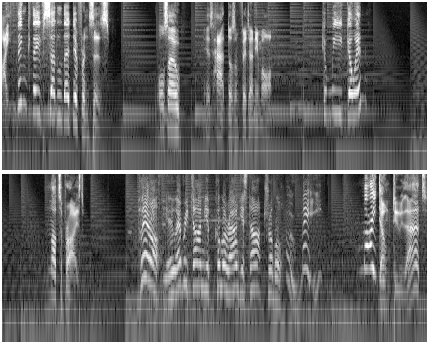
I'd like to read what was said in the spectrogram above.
I think they've settled their differences. Also, his hat doesn't fit anymore. Can we go in? Not surprised. Clear off, you. Every time you come around, you start trouble. Oh, me? I don't do that.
